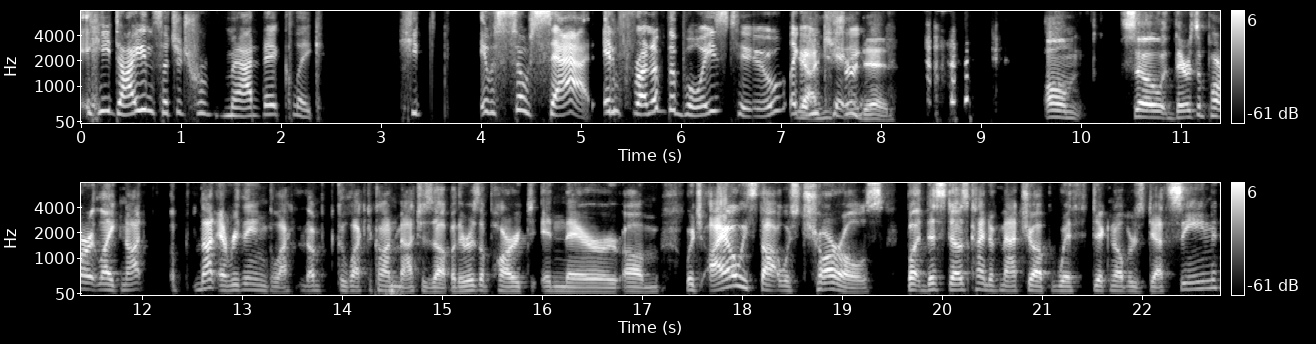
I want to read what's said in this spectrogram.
he died in such a traumatic like he it was so sad in front of the boys too. Like yeah, are you kidding? sure did. um, so there's a part like not not everything in Galact- Galaktikon matches up, but there is a part in there um which I always thought was Charles, but this does kind of match up with Dick Knubbler's death scene.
